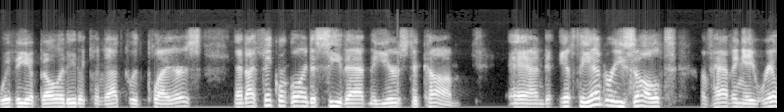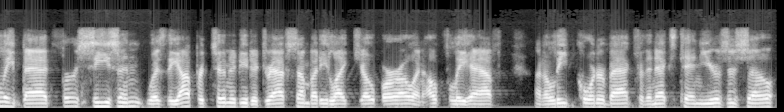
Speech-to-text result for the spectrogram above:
with the ability to connect with players. And I think we're going to see that in the years to come. And if the end result of having a really bad first season was the opportunity to draft somebody like Joe Burrow and hopefully have an elite quarterback for the next 10 years or so,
